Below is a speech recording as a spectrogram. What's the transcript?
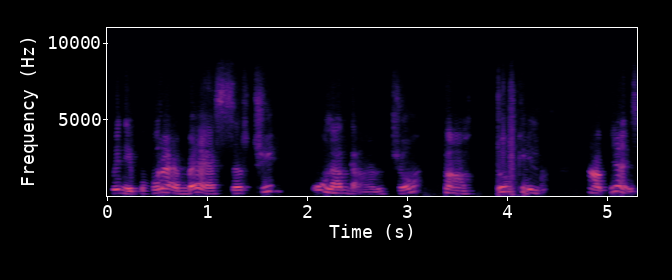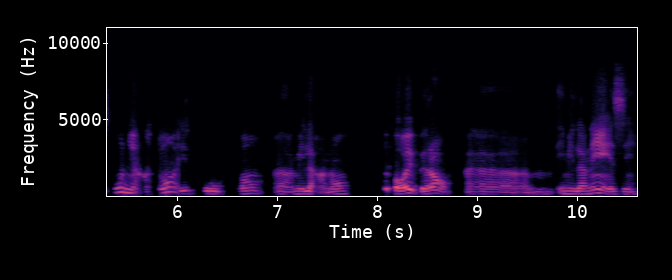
quindi potrebbe esserci un aggancio fatto che abbia espugnato il gruppo a Milano. E poi però eh, i milanesi,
